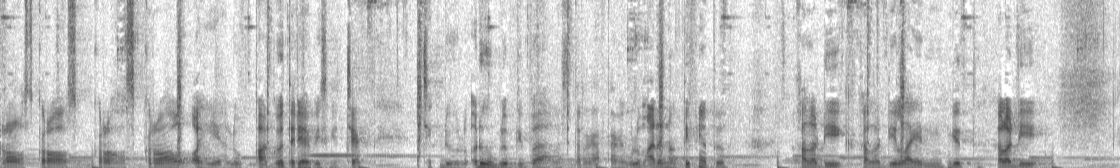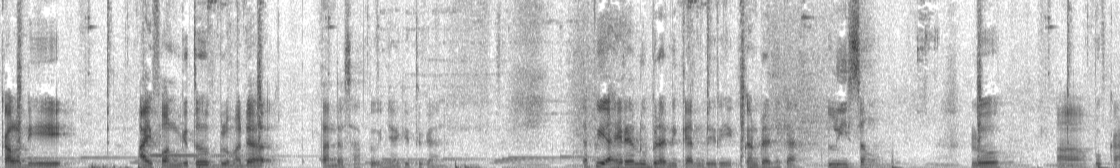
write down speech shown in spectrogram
scroll scroll scroll scroll. Oh iya lupa. Gue tadi habis ngechat. Cek dulu. Aduh belum dibalas ternyata. Belum ada notifnya tuh. Kalau di kalau di line gitu kalau di kalau di iPhone gitu belum ada tanda satunya gitu kan. Tapi akhirnya lu beranikan diri. Bukan beranikan lu iseng. Lu uh, buka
